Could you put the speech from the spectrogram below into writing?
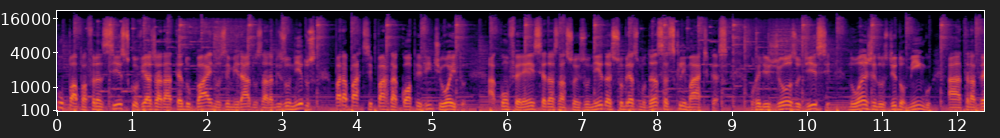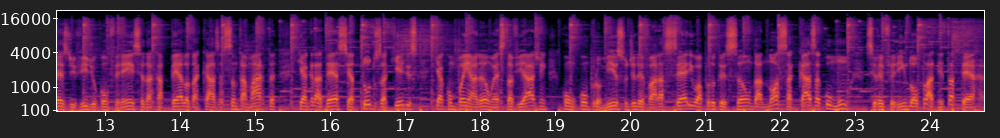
O Papa Francisco viajará até Dubai, nos Emirados Árabes Unidos, para participar da COP28, a Conferência das Nações Unidas sobre as Mudanças Climáticas. O religioso disse, no Ângelus de domingo, através de videoconferência da Capela da Casa Santa Marta, que agradece a todos aqueles que acompanharão esta viagem com o compromisso de levar a sério a proteção da nossa casa comum, se referindo ao planeta Terra.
